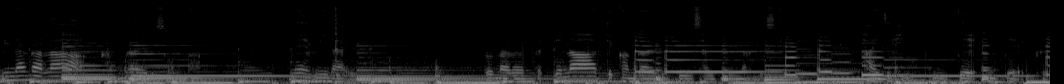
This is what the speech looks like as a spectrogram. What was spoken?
見ながら考えるそんなね未来どんなだったっけなって考えるっていう最近なんですけどはい是非聴いてみてくだ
